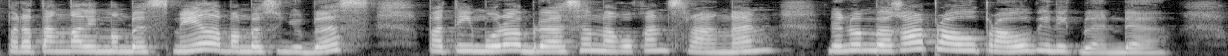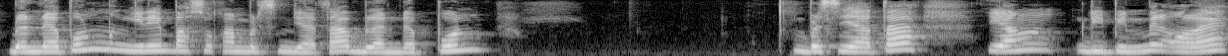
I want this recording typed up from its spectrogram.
Pada tanggal 15 Mei 1817, Patimura berhasil melakukan serangan dan membakar perahu-perahu milik Belanda. Belanda pun mengirim pasukan bersenjata, Belanda pun bersenjata yang dipimpin oleh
